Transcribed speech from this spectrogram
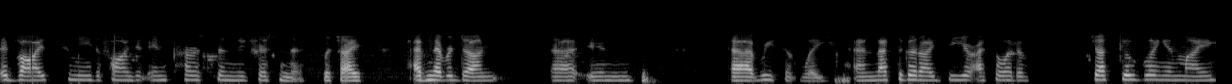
advised to me to find an in-person nutritionist, which I have never done uh, in uh, recently, and that's a good idea. I thought of just googling in my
